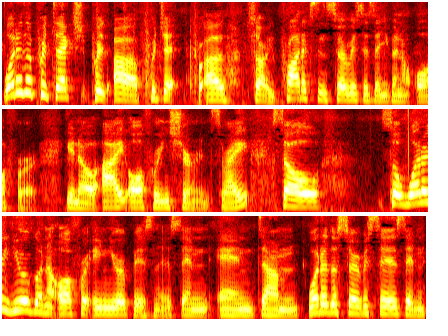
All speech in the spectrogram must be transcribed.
what are the protection, uh, project, uh, sorry, products and services that you're going to offer? You know, I offer insurance, right? So, so what are you going to offer in your business, and and um, what are the services, and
